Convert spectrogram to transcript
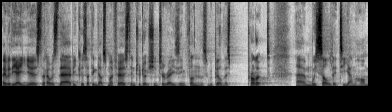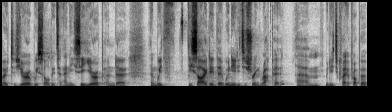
over the eight years that I was there because I think that was my first introduction to raising funds. We built this product. Um, we sold it to Yamaha Motors Europe. We sold it to NEC Europe, and uh, and we decided that we needed to shrink wrap it. Um, we needed to create a proper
